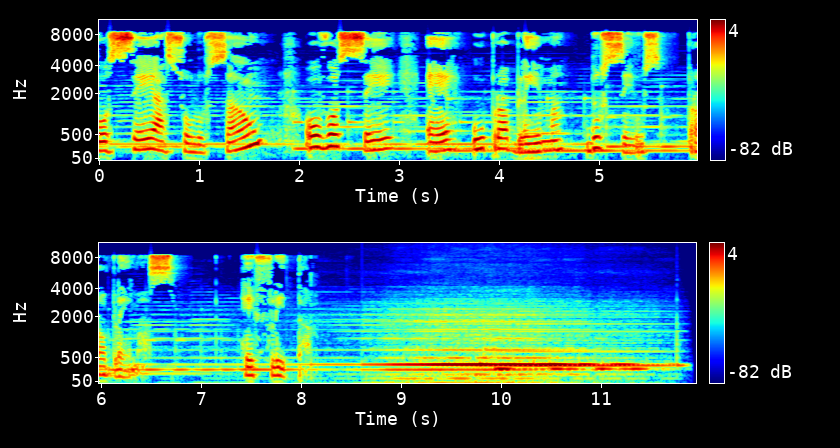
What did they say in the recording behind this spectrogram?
Você é a solução ou você é o problema dos seus problemas? Reflita.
